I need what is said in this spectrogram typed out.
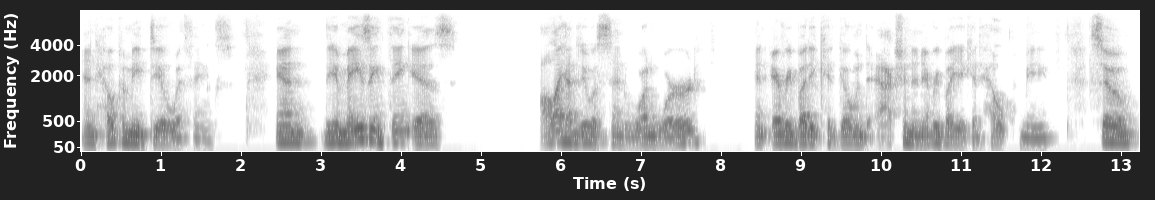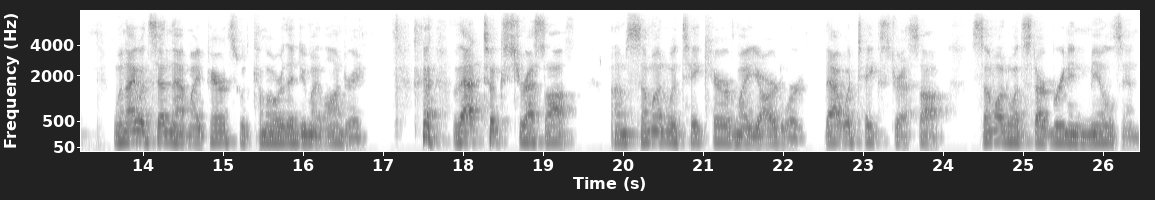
and helping me deal with things. And the amazing thing is, all I had to do was send one word and everybody could go into action and everybody could help me. So when I would send that, my parents would come over, they'd do my laundry. that took stress off. Um, someone would take care of my yard work. That would take stress off. Someone would start bringing meals in.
